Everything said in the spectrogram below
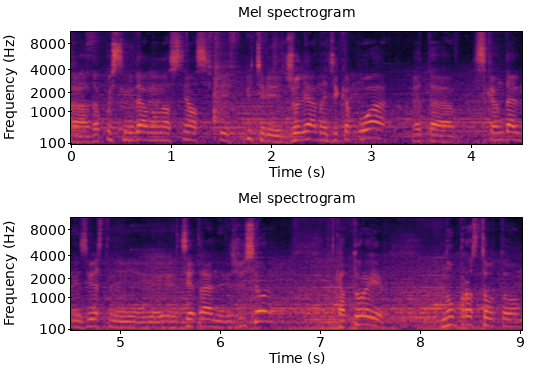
Э, допустим, недавно у нас снялся в, Питере Джулиана Ди Капуа. Это скандально известный театральный режиссер, который ну, просто вот он,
